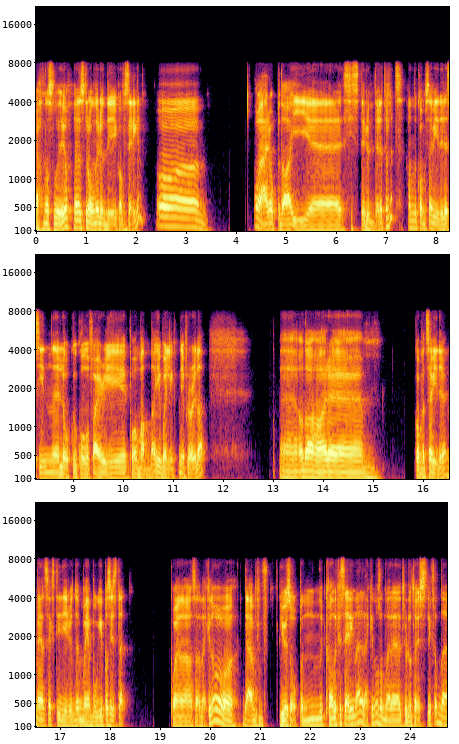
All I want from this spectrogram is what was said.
Ja, nå sto det jo en strålende runde i kvalifiseringen. Og, og er oppe da i eh, siste runde, rett og slett. Han kom seg videre sin eh, local qualifier i, på mandag i Wellington i Florida. Eh, og da har eh, kommet seg videre med en 69-runde med boogie på siste. På en, altså, det er ikke noe Det er US Open-kvalifisering der. Det er ikke noe sånn der tull og tøys, liksom. Det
